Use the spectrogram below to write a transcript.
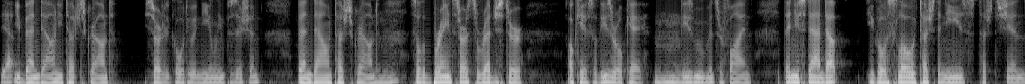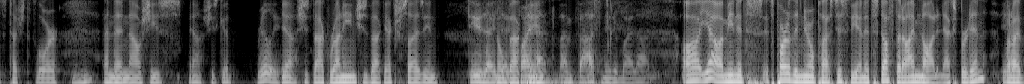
Yeah. you bend down, you touch the ground. You start to go to a kneeling position, bend down, touch the ground. Mm-hmm. So the brain starts to register, okay, so these are okay. Mm-hmm. These movements are fine. Then you stand up, you go slow, touch the knees, touch the shins, touch the floor, Mm-hmm. and then now she's yeah, she's good. Really? Yeah, she's back running, she's back exercising. Dude, I, No I back find pain. that I'm fascinated by that. Uh, yeah, I mean it's it's part of the neuroplasticity, and it's stuff that I'm not an expert in, but I've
